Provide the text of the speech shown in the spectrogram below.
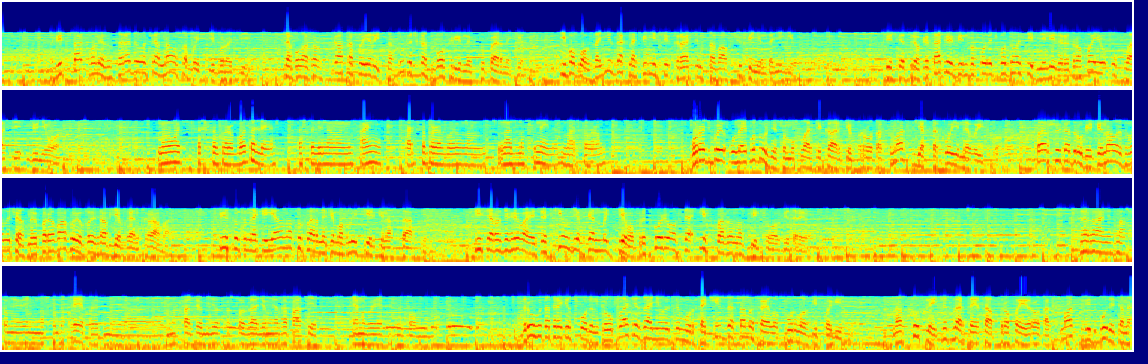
Відтак вони зосередилися на особистій боротьбі. Це була жорстка та феєрична сутичка двох рівних суперників. І в обох заїздах на фініші кращим ставав Чупінін Даніїл. Після трьох етапів він виходить в одноосібні лідери трофею у класі юніор. Мы очень хорошо поработали, особенно мой механик. Хорошо поработал нам над машиной и над мотором. Боротьби у найпотужнішому класі картів Max як такої не вийшло. Перший та другий фінали з величезною перевагою виграв Євген Крамер. Тиснути на киянина суперники могли тільки на старті. Після розігріваючих кіл Євген миттєво прискорювався і впевнено збільшував відрив. Я заранее знал, что у меня время немножко быстрее, поэтому я на старте убедился, что сзади у меня запас есть, я могу ехать на полную. Другу та третю сходинки у класі зайняли Тимур Хачідзе та Михайло Курлов відповідно. Наступний четвертий етап трофею Rotax Max відбудеться на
